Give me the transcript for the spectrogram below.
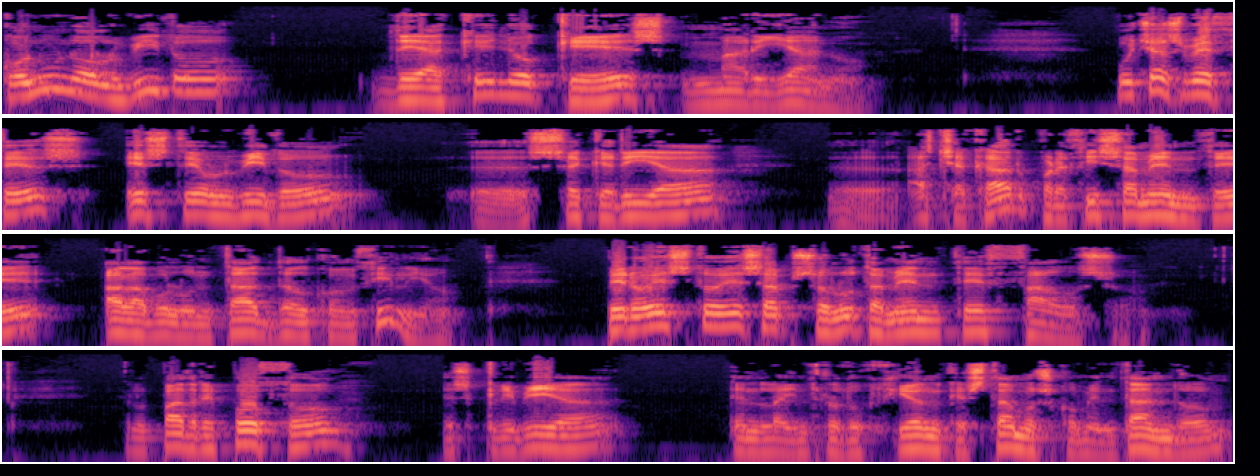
con un olvido de aquello que es mariano. Muchas veces este olvido eh, se quería eh, achacar precisamente a la voluntad del concilio, pero esto es absolutamente falso. El padre Pozo escribía en la introducción que estamos comentando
